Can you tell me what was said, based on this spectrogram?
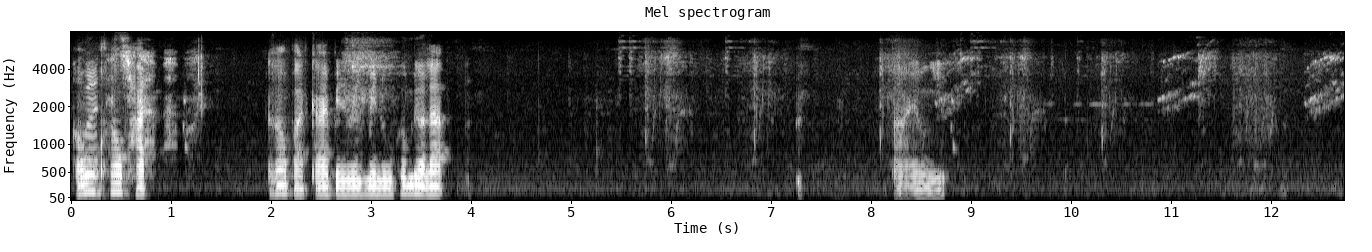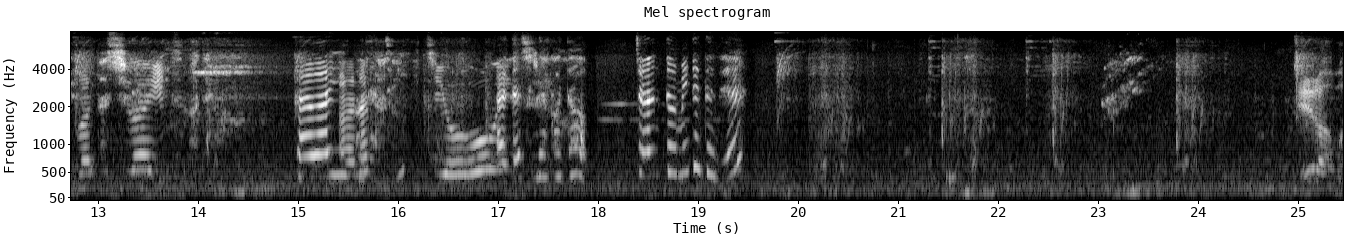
顔 เอา を ข้าว 私 ผัด が守る ข้าวผัดกลายเป็นเมนูเพิ่มเลือดแล้ว ตายอย่างนี้ 私はいつまでも可愛いあなたの道を応援私のことちゃんと ねエラーは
